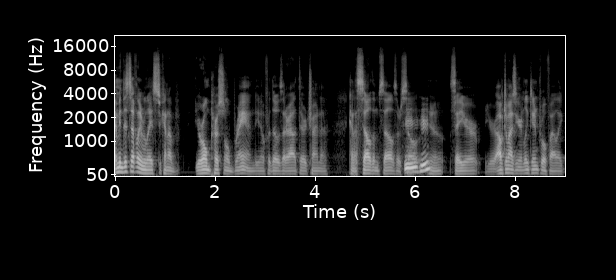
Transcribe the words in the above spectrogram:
I mean, this definitely relates to kind of your own personal brand. You know, for those that are out there trying to kind of sell themselves or sell, mm-hmm. you know, say you're you're optimizing your LinkedIn profile. Like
